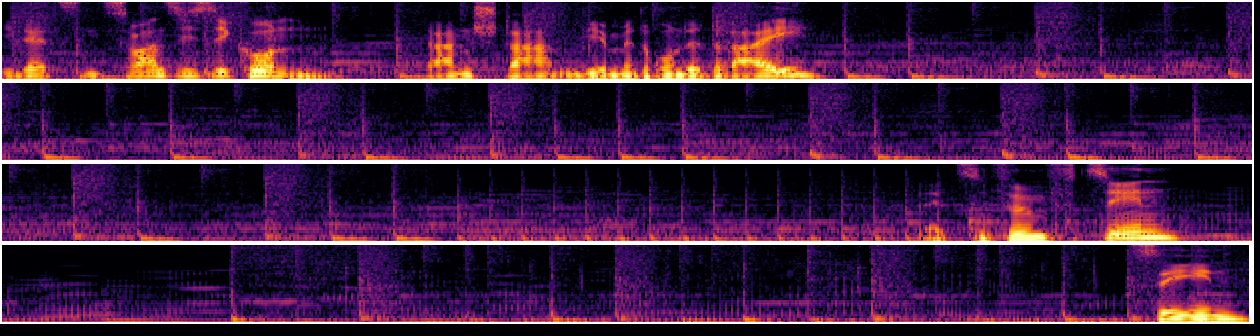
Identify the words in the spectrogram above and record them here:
Die letzten 20 Sekunden. Dann starten wir mit Runde 3. Letzten 15. 10.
